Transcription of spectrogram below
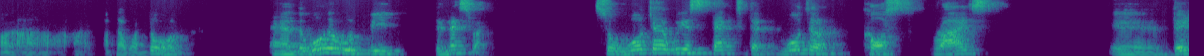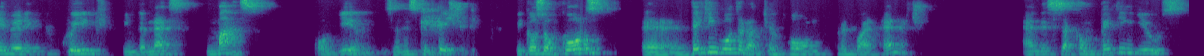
uh, uh, uh, at our door. And the water would be the next one. So water, we expect that water costs rise uh, very, very quick in the next months or year. It's an expectation. Because of course, uh, taking water at your home requires energy. And this is a competing use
